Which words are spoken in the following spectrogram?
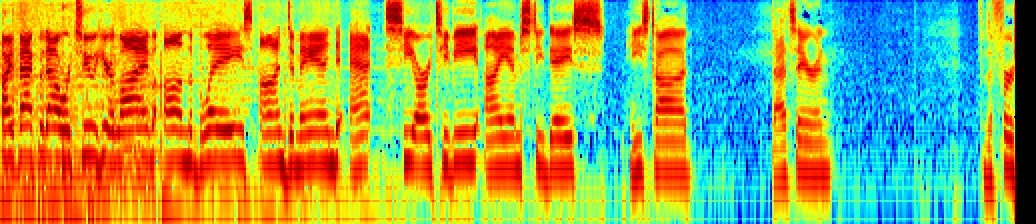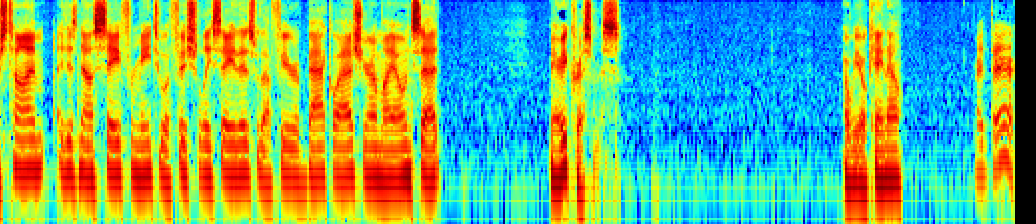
All right, back with hour two here live on the Blaze on demand at CRTV. I am Steve Deace. He's Todd. That's Aaron. For the first time, it is now safe for me to officially say this without fear of backlash here on my own set. Merry Christmas. Are we okay now? right there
